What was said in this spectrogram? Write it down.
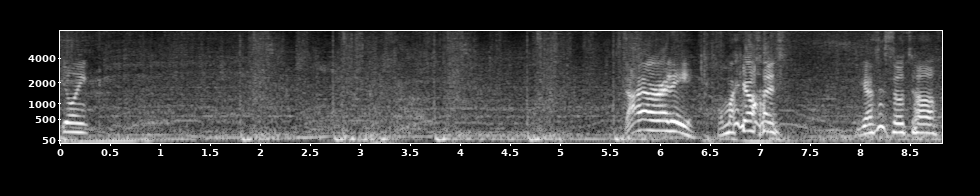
Yoink. Die already! Oh my god! You guys are so tough.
